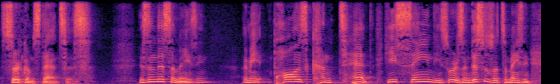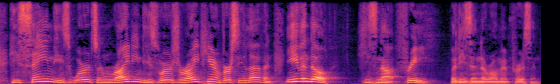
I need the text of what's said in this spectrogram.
circumstances. Isn't this amazing? I mean, Paul is content. He's saying these words, and this is what's amazing. He's saying these words and writing these words right here in verse 11, even though he's not free, but he's in the Roman prison.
